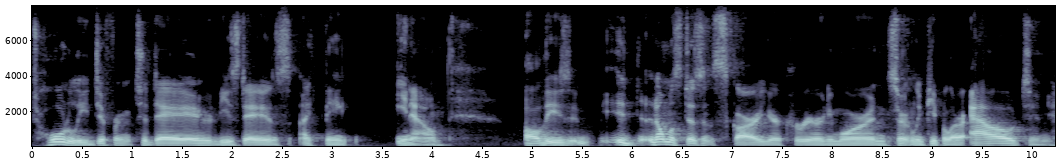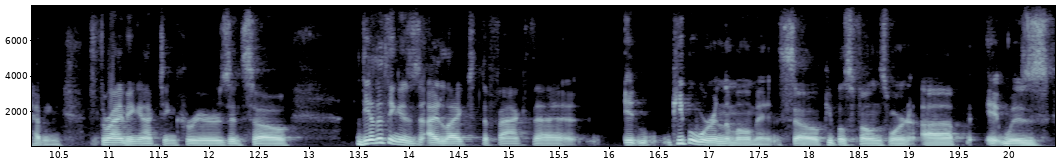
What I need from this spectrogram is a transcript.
totally different today. These days, I think, you know, all these it, it almost doesn't scar your career anymore. And certainly people are out and having thriving acting careers. And so the other thing is i liked the fact that it people were in the moment. So people's phones weren't up. It was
